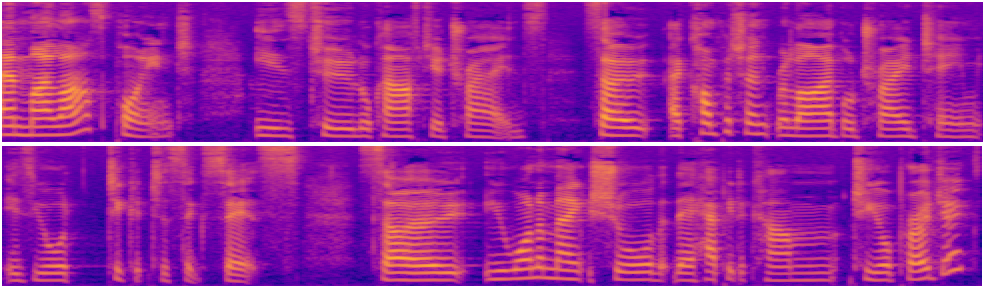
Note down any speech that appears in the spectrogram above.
And my last point is to look after your trades. So, a competent, reliable trade team is your ticket to success. So, you want to make sure that they're happy to come to your project,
